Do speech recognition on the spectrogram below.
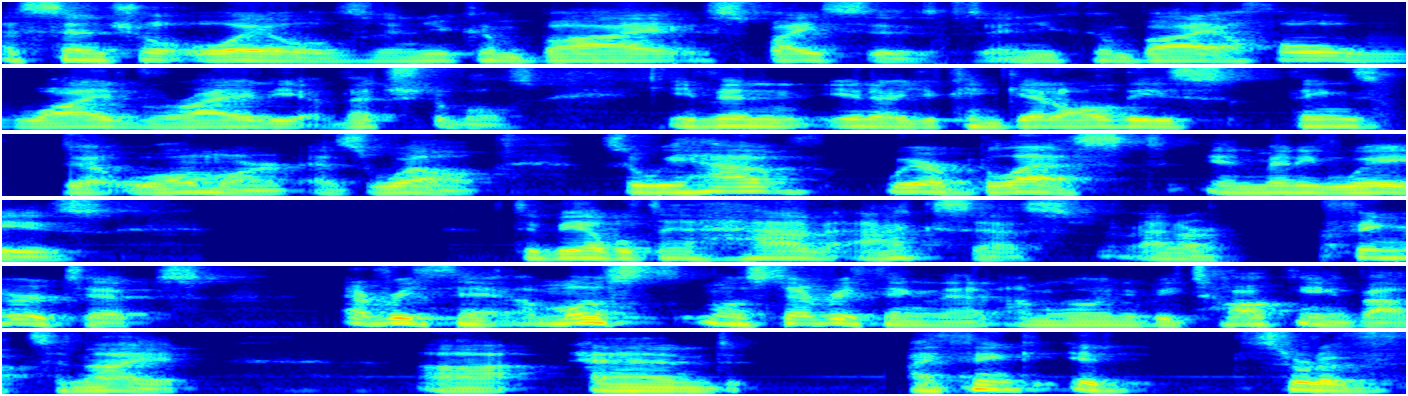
essential oils and you can buy spices and you can buy a whole wide variety of vegetables. Even you know you can get all these things at walmart as well. So we have we are blessed in many ways to be able to have access at our fingertips everything most most everything that i'm going to be talking about tonight. Uh, and i think it sort of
